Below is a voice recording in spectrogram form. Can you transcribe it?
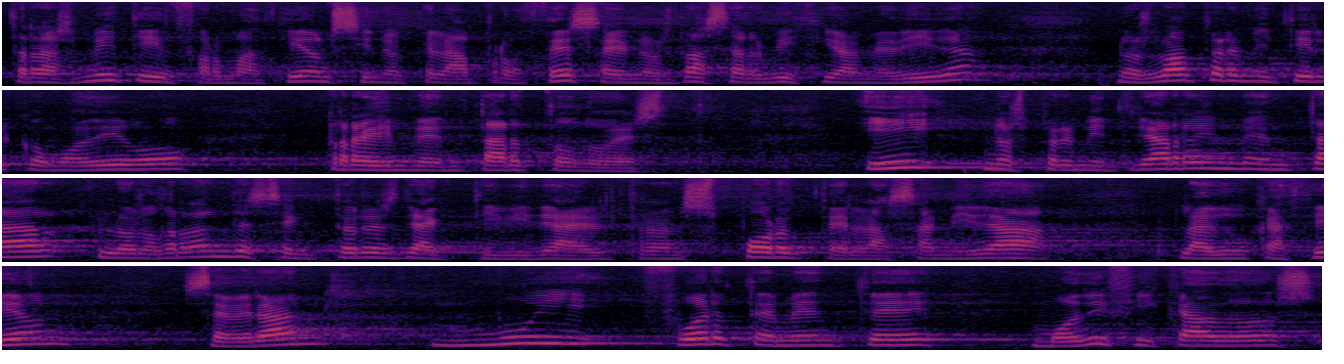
transmite información, sino que la procesa y nos da servicio a medida, nos va a permitir, como digo, reinventar todo esto. Y nos permitirá reinventar los grandes sectores de actividad, el transporte, la sanidad, la educación, se verán muy fuertemente modificados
